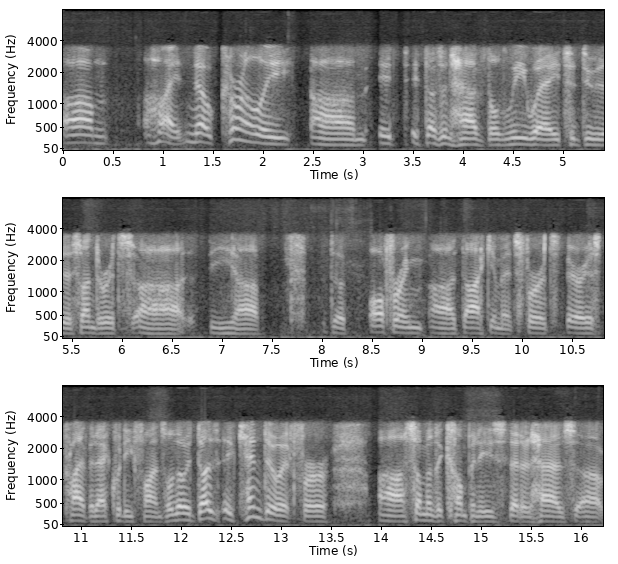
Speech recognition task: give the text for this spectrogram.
Um, hi. No, currently um, it it doesn't have the leeway to do this under its uh, the uh, the offering uh, documents for its various private equity funds. Although it does, it can do it for uh, some of the companies that it has uh,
